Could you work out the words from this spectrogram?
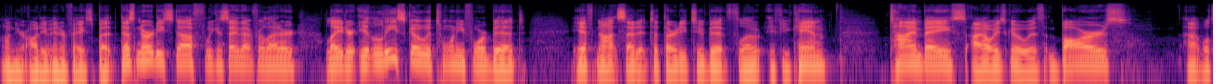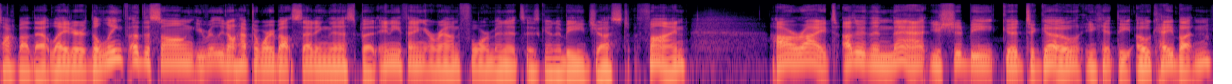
on your audio interface, but that's nerdy stuff. We can save that for later. Later, at least go with 24 bit. If not, set it to 32 bit float if you can. Time base, I always go with bars. Uh, we'll talk about that later. The length of the song, you really don't have to worry about setting this, but anything around four minutes is going to be just fine. All right. Other than that, you should be good to go. You hit the OK button,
